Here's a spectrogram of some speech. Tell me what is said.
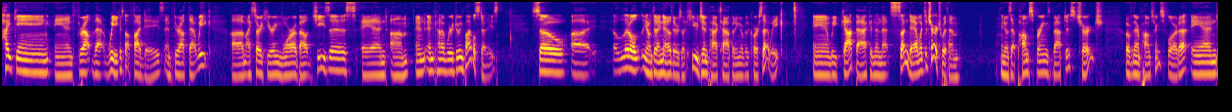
hiking. And throughout that week, it's about five days, and throughout that week, um, I started hearing more about Jesus and um, and and kind of we are doing Bible studies. So uh, a little, you know, did I know there was a huge impact happening over the course that week. And we got back, and then that Sunday, I went to church with him and it was at Palm Springs Baptist Church over there in Palm Springs, Florida. And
